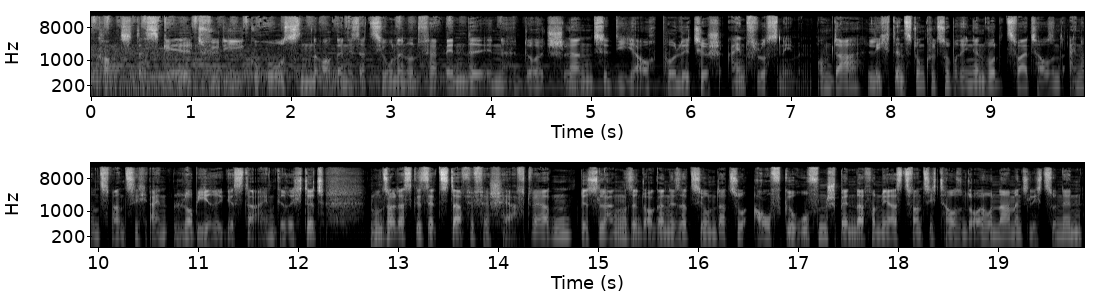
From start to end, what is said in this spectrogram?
kommt das Geld für die großen Organisationen und Verbände in Deutschland, die ja auch politisch Einfluss nehmen? Um da Licht ins Dunkel zu bringen, wurde 2021 ein Lobbyregister eingerichtet. Nun soll das Gesetz dafür verschärft werden. Bislang sind Organisationen dazu aufgerufen, Spender von mehr als 20.000 Euro namentlich zu nennen.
